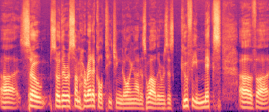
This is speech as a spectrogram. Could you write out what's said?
Uh, so, so there was some heretical teaching going on as well. There was this goofy mix of uh,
